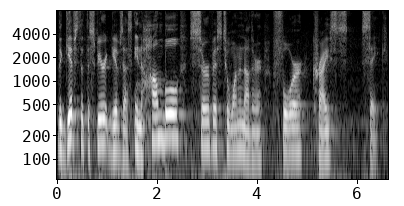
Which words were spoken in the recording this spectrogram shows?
the gifts that the Spirit gives us in humble service to one another for Christ's sake.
